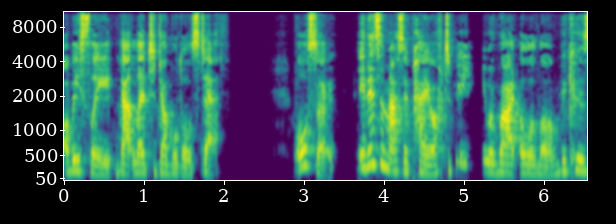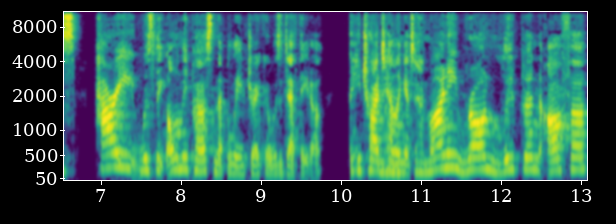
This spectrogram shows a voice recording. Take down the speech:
obviously that led to Dumbledore's death. Also, it is a massive payoff to be you were right all along because Harry was the only person that believed Draco was a Death Eater. He tried Mhm. telling it to Hermione, Ron, Lupin, Arthur,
